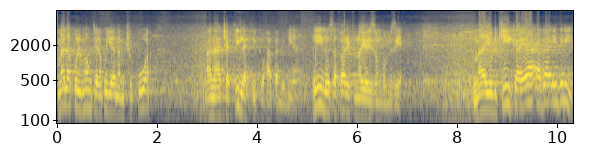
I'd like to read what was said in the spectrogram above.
Malakul mauti anakuja anamchukua, anaacha kila kitu hapa duniani. Hii ndio safari tunayoizungumzia. Ma yubkika ya aba Idris,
